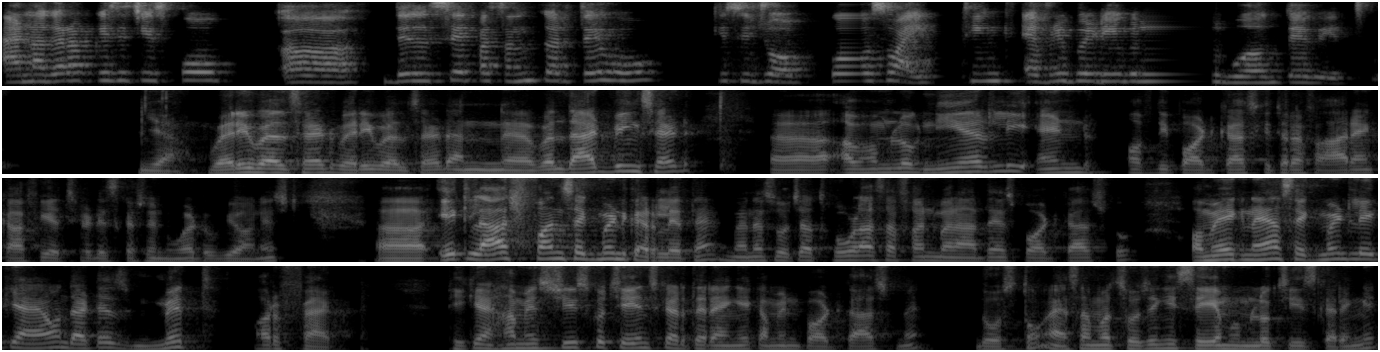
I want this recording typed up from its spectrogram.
एंड अगर आप किसी चीज़ को uh, दिल से पसंद करते हो किसी जॉब को so I think everybody will work their way through Yeah, very well said, very well said. And uh, well, that being said, uh, अब हम लोग nearly end of the podcast की तरफ़ आ रहे हैं। काफ़ी अच्छा डिस्कशन हुआ टू बी ऑनेस्ट एक लास्ट फन सेगमेंट कर लेते हैं। मैंने सोचा थोड़ा सा फन बनाते हैं इस पॉडकास्ट को। और मैं एक नया सेगमेंट लेके आया हूँ दैट इज़ मिथ और फैक्ट ठीक है? हम इस चीज़ को चेंज करते रहेंगे कमिंग पॉडकास्ट में। दोस्तों ऐसा मत सोचें कि सेम हम लोग चीज़ करेंगे।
